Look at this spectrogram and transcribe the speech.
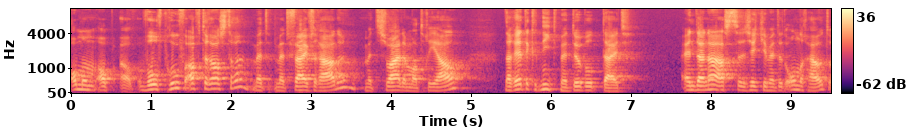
om hem op, op wolfproef af te rasteren met, met vijf draden, met zwaarder materiaal. Dan red ik het niet met dubbel tijd. En daarnaast zit je met het onderhoud.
